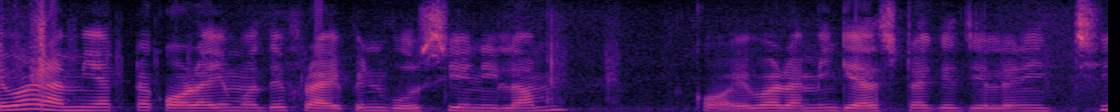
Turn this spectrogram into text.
এবার আমি একটা কড়াইয়ের মধ্যে ফ্রাই প্যান বসিয়ে নিলাম। এবার আমি গ্যাসটাকে জেলে নিচ্ছি।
